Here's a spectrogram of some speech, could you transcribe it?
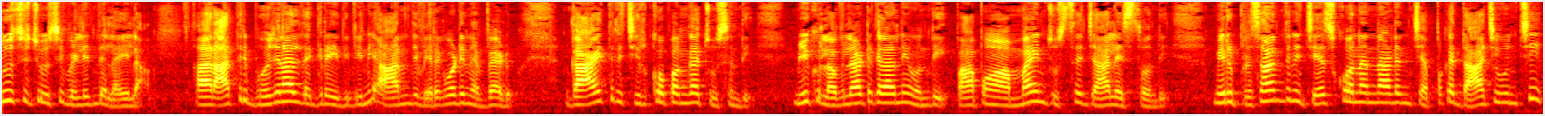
చూసి చూసి వెళ్ళింది లైలా. ఆ రాత్రి భోజనాల దగ్గర ఇది విని ఆనంద్ విరగబడి నవ్వాడు. గాయత్రి చిరుకోపంగా చూసింది. మీకు లవ్లాటగానే ఉంది. పాపం ఆ అమ్మాయిని చూస్తే జాలేస్తోంది. మీరు ప్రశాంత్ని చేసుకోనన్నాడని చెప్పక దాచి ఉంచి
